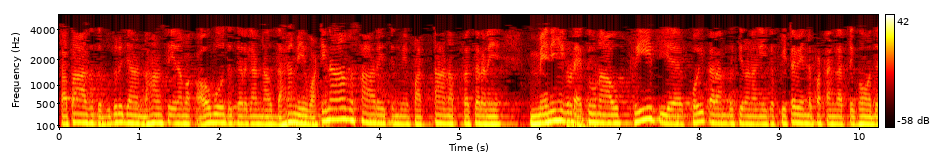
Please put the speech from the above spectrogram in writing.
තථාගත බුදුරජාණන් වහන්සේ නමක් අවබෝධ කරගන්නව ධර්මයේ වටිනාම සාරය තියෙන මේ ප ဋ ාණ ප්‍රකරණේ මෙනෙහි කොට ඇති වුණා වූ ප්‍රීතිය කොයිතරම්ද කියලා නම් ඒක පිට වෙන්න පටන් ගත්තේ කොහොමද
